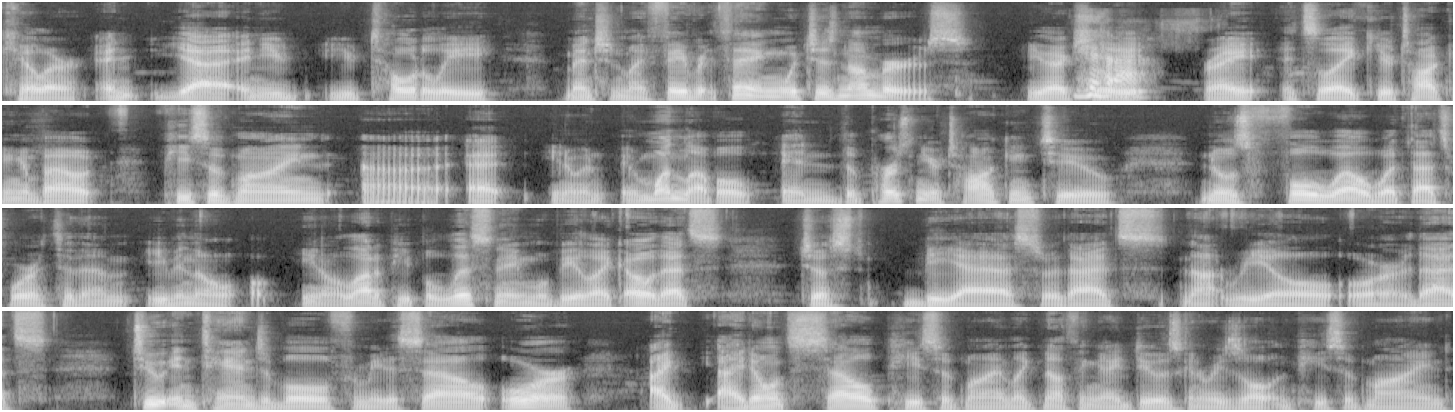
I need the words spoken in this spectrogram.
Killer. And yeah, and you you totally mentioned my favorite thing, which is numbers. You actually, yeah. right? It's like you're talking about peace of mind uh, at, you know, in, in one level, and the person you're talking to knows full well what that's worth to them, even though, you know, a lot of people listening will be like, oh, that's just BS, or that's not real, or that's too intangible for me to sell, or I, I don't sell peace of mind. Like nothing I do is going to result in peace of mind,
